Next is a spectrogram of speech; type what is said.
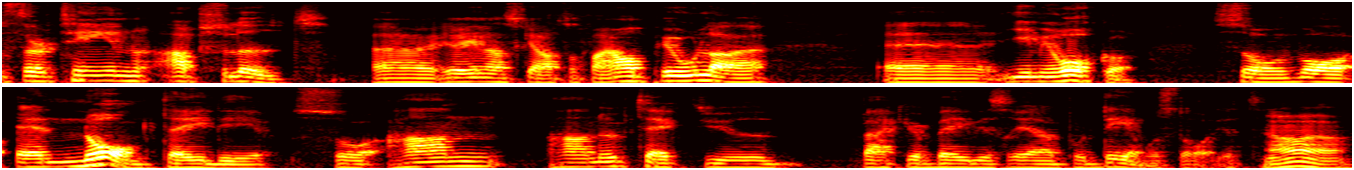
Total 13, absolut. Eh, jag gillar Scout som fan. Jag har en polare, eh, Jimmy Rocco, som var enormt tidig. Så han, han upptäckte ju Back Your Babies redan på demostadiet. Ja, ja.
